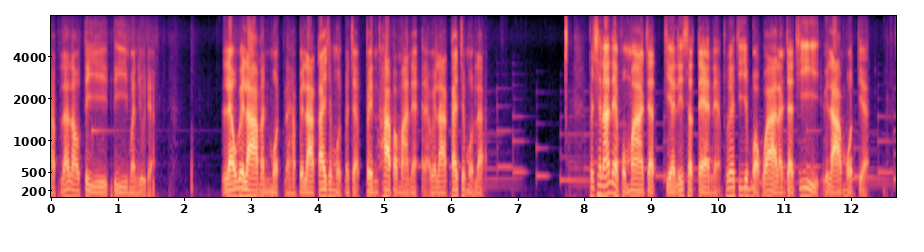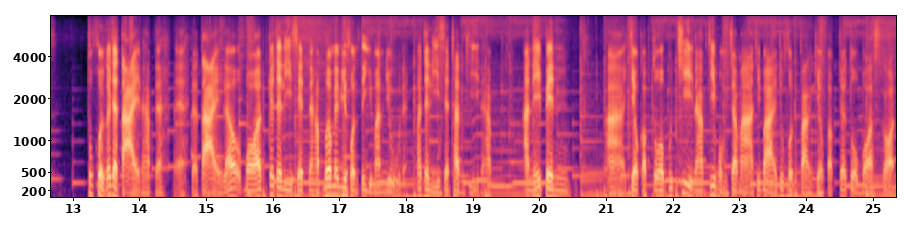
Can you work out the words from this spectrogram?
ครับ แล้วเราตีตีมันอยู่เนี่ยแล้วเวลามันหมดนะครับ เวลาใกล้จะหมดมันจะเป็นภาพประมาณเนี้ยเวลาใกล้จะหมดแล้ว เพราะฉะนั้นเนี่ยผมมาจัดเจียริสแตนเนี่ยเพื่อที่จะบอกว่าหลังจากที่เวลาหมดเนี่ยทุกคนก็จะตายนะครับนะจะตายแล้วบอสก็จะรีเซ็ตนะครับเมื่อไม่มีคนตีมันอยู่เนี่ยก็จะรีเซ็ตทันทีนะครับ อันนี้เป็นอ่าเกี่ยวกับตัวพุชชี่นะครับที่ผมจะมาอธิบายทุกคนฟังเกี่ยวกับเจ้าตัวบอสก่อน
